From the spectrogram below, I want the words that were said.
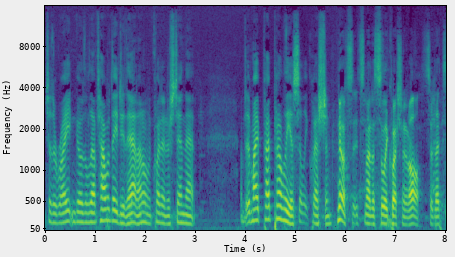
to the right and go to the left? How would they do that? I don't quite understand that. Might probably a silly question. No, it's, it's not a silly question at all. So that's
